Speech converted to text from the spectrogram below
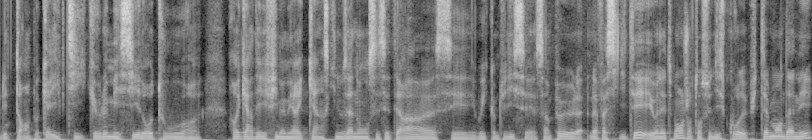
les temps apocalyptiques, le Messie est de retour, regardez les films américains, ce qu'ils nous annoncent, etc. C'est, oui, comme tu dis, c'est, un peu la, la facilité. Et honnêtement, j'entends ce discours depuis tellement d'années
